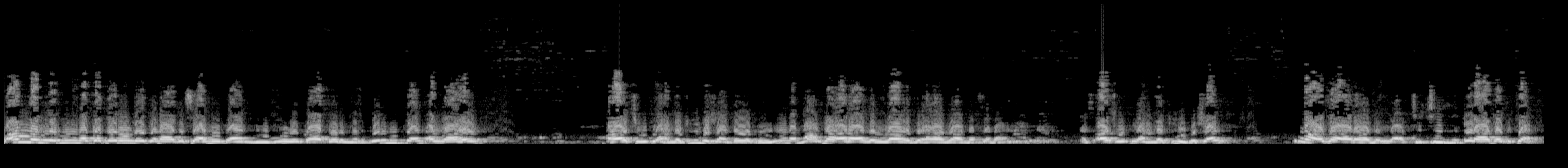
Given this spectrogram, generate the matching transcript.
وأما الذين كفروا لكن هذا شأن كان كافر مخبر بكان الله. آشوف أحمدين بشان يقولون ماذا أراد الله بهذا مثلا. بس آشوف أحمدين بشان ماذا أراد الله. چیز إرادتك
